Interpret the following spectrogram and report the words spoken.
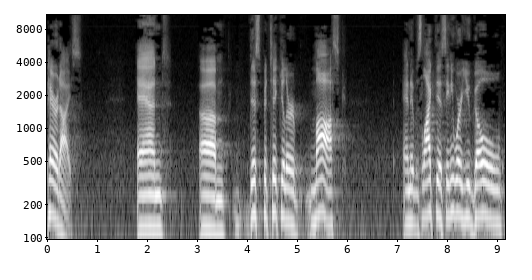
paradise. And um, this particular mosque and it was like this anywhere you go.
